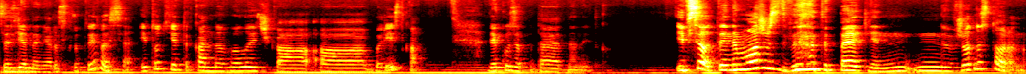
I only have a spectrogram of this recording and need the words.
це з'єднання розкрутилося, і тут є така невеличка а, борістка, в яку западає одна нитка. І все, ти не можеш здвинути петлі в жодну сторону.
